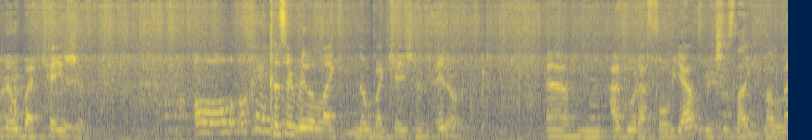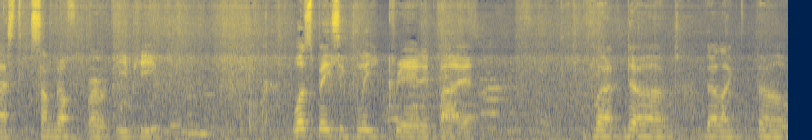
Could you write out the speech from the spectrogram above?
No Vacation. Oh, okay. because I really like No Vacation and um, Agoraphobia, which is like the last song of our EP, was basically created by but the the like the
